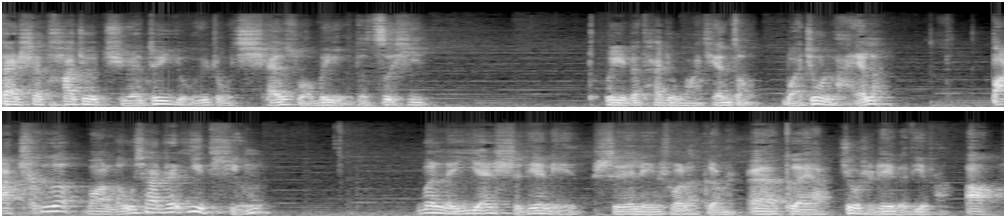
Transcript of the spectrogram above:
但是他就绝对有一种前所未有的自信，推着他就往前走，我就来了，把车往楼下这一停，问了一眼史殿林，史殿林说了：“哥们儿，呃，哥呀，就是这个地方啊。”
